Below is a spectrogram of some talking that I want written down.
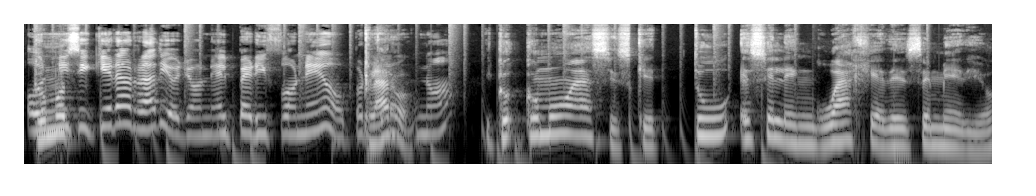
O ni siquiera radio, John, el perifoneo. claro. ¿No? ¿Cómo haces que tú, ese lenguaje de ese medio,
